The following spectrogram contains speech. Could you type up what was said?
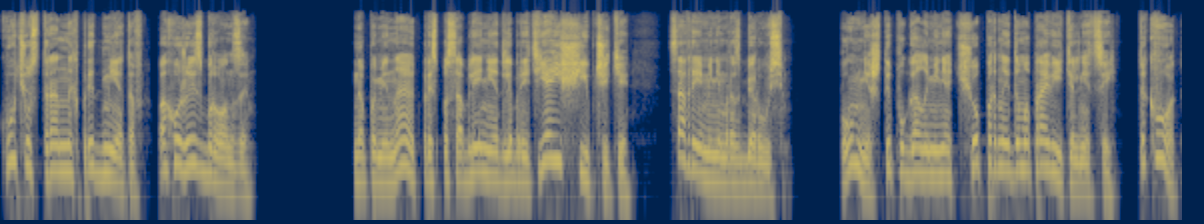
кучу странных предметов, похожие из бронзы. Напоминают приспособления для бритья и щипчики. Со временем разберусь. Помнишь, ты пугала меня чопорной домоправительницей? Так вот,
